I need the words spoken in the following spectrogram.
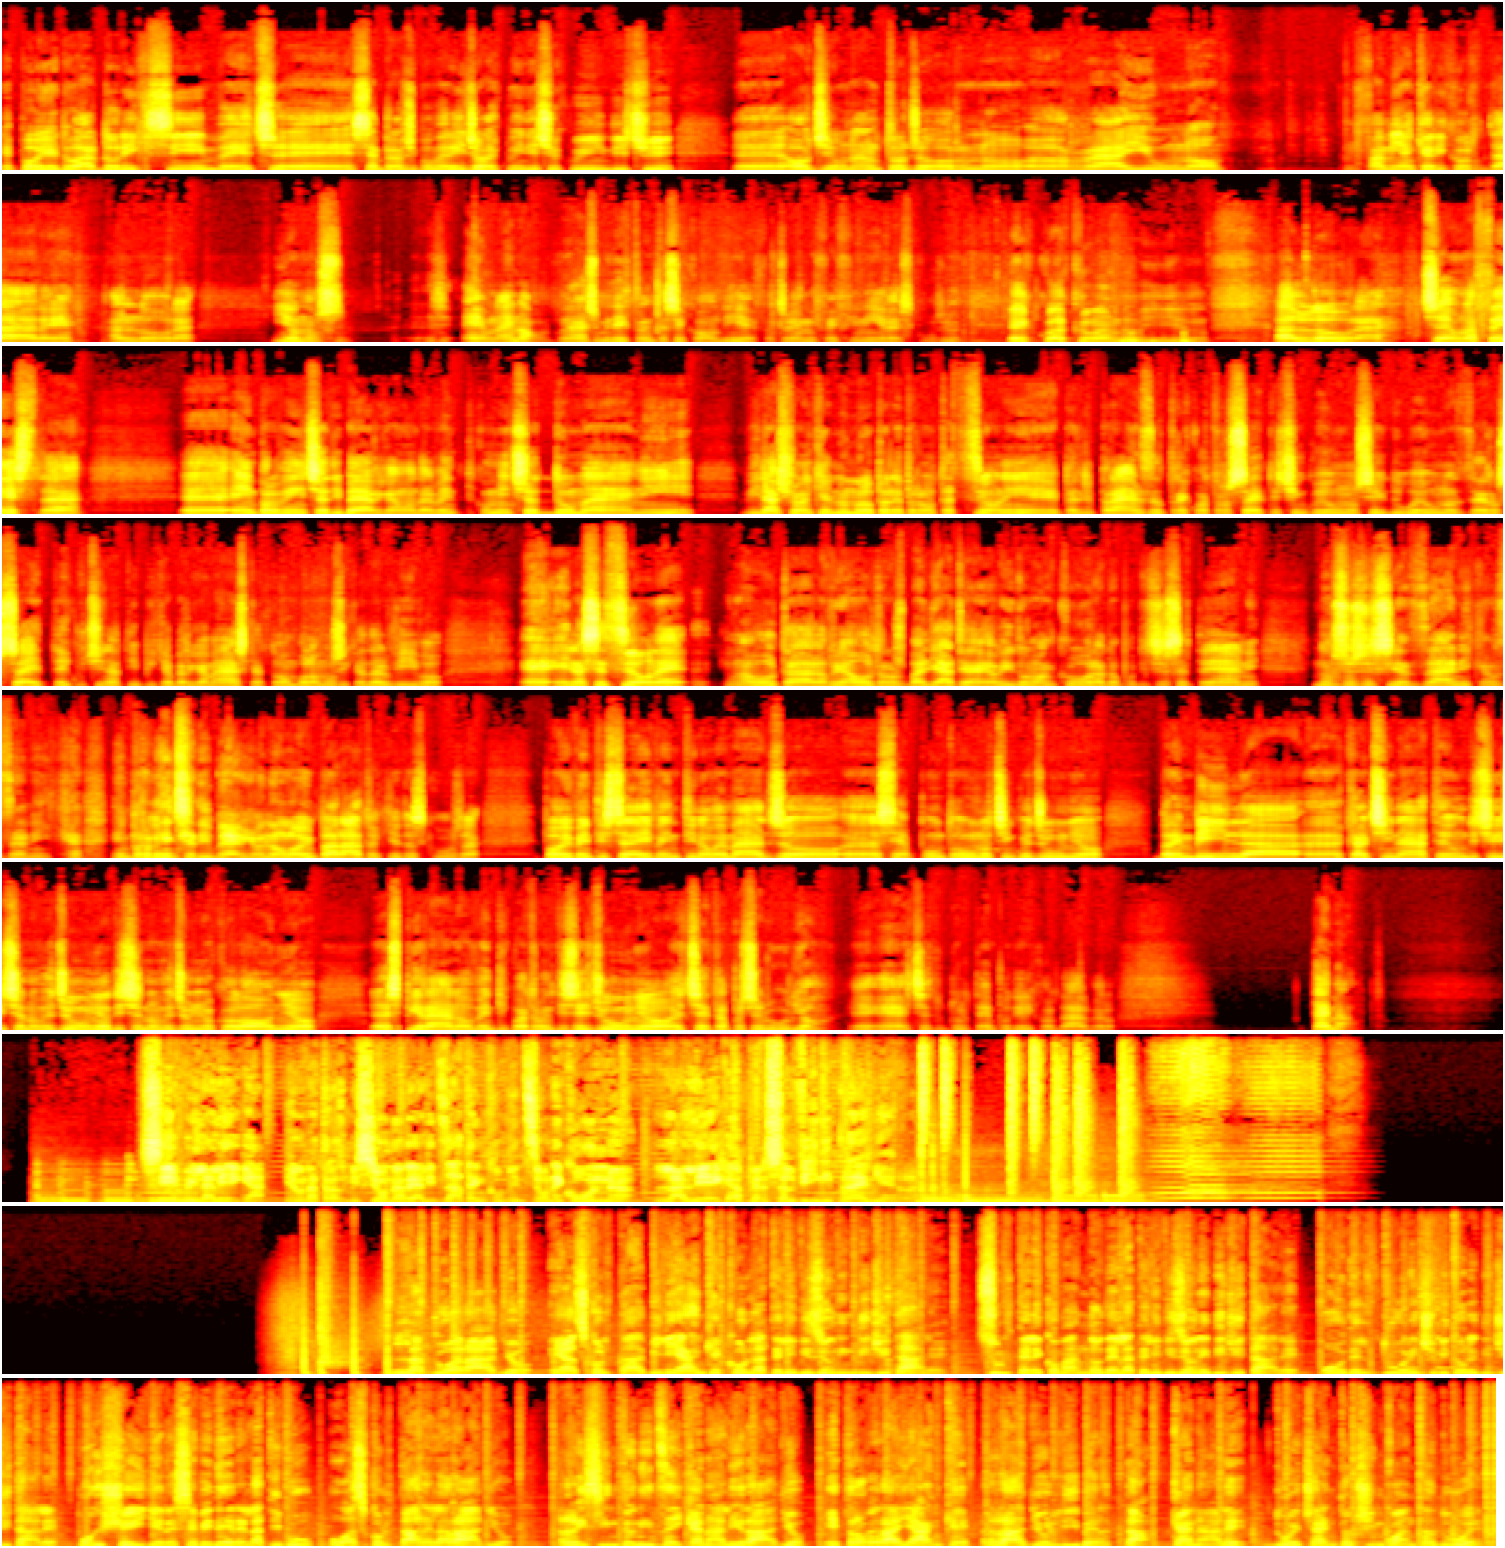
E poi Edoardo Rixi invece, sempre oggi pomeriggio alle 15.15, eh, oggi è un altro giorno, eh, Rai 1. Fammi anche ricordare, allora, io non so è una, eh, no, adesso mi dai 30 secondi e faccio, mi fai finire, scusa. E qua comando io. Allora, c'è una festa, eh, è in provincia di Bergamo, 20, comincia domani. Vi lascio anche il numero per le prenotazioni per il pranzo 347 5162 107, cucina tipica bergamasca, tombola, musica dal vivo E, e, la sezione, una volta, la prima volta l'ho sbagliata e ridono ancora dopo 17 anni. Non so se sia Zanica o Zanica. In provincia di Bergamo non l'ho imparato e chiedo scusa. Poi 26-29 maggio, eh, sì appunto 1-5 giugno Brembilla, eh, Calcinate 11-19 giugno, 19 giugno Cologno, eh, Spirano 24-26 giugno, eccetera. Poi c'è luglio e, e c'è tutto il tempo di ricordarvelo. Time out. Segui la Lega è una trasmissione realizzata in convenzione con La Lega per Salvini Premier. La tua radio è ascoltabile anche con la televisione in digitale. Sul telecomando della televisione digitale o del tuo ricevitore digitale puoi scegliere se vedere la TV o ascoltare la radio risintonizza i canali radio e troverai anche Radio Libertà, canale 252.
